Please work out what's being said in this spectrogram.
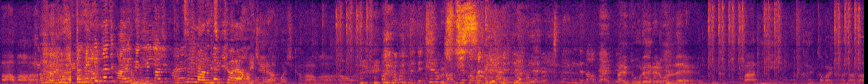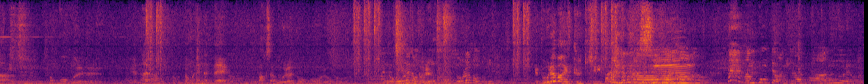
아, 아마 100회까지 가요. 100회까지 가요. 같은 말은 지켜야. 일주일에 한 번씩 하면 아마. 근데 내 체력도 안 될 것 같아. 근데 나도 안 돼. 아니 노래를 원래 많이 할까 말까 하다가 선곡을 옛날에 하고 싶었던 걸 했는데 막상 노래가 너무 어려운 거예요. 너무 힘든 노래를 불렀어. 노래방 너무 재밌어. 노래방에서 그렇게 힘이 빠지는 거였어. 맞아. 밤콩 때 완전 다 아는 노래여가지고.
